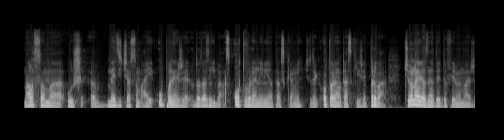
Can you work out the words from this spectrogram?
Mal som uh, už uh, medzičasom aj úplne, že dotazník iba s otvorenými otázkami. Čo tak otvorené otázky, že prvá, čo najviac na tejto firme máš,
